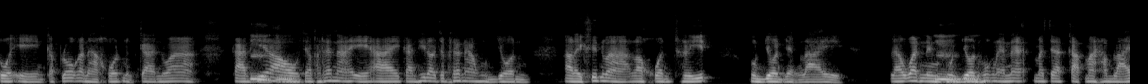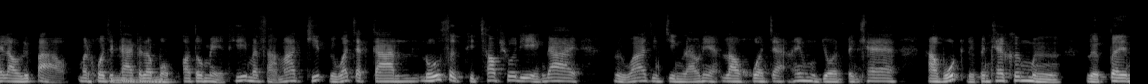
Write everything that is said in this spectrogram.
ตัวเองกับโลกอนาคตเหมือนกันว่า การที่อืมเราจะพัฒนา AI การที่เราจะพัฒนาหุ่นยนต์อะไรขึ้นมา เราควร treat หุ่นยนต์อย่างไร แล้ววันหนึ่งอืมหุ่นยนต์พวกนั้นน่ะมันจะกลับมาทำร้ายเราหรือเปล่า มันควรจะกลายเป็นระบบอัตโนมัติที่มันสามารถคิดหรือว่าจัดการรู้สึกผิดชอบชั่วดีเองได้ หรือว่าจริง ๆ แล้วเนี่ยเราควรจะให้หุ่นยนต์เป็นแค่อาวุธ หรือเป็นแค่เครื่องมือ หรือเป็น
